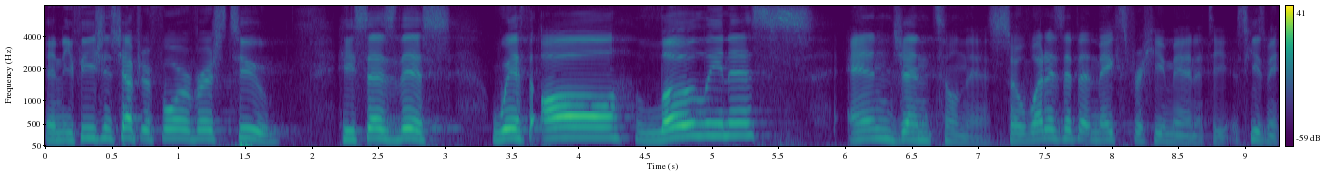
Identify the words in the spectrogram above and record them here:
In Ephesians chapter 4, verse 2, he says this with all lowliness and gentleness. So, what is it that makes for humanity? Excuse me,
